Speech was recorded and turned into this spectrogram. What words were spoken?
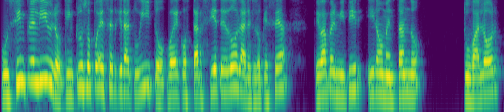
un simple libro que incluso puede ser gratuito, puede costar 7 dólares, lo que sea, te va a permitir ir aumentando tu valor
